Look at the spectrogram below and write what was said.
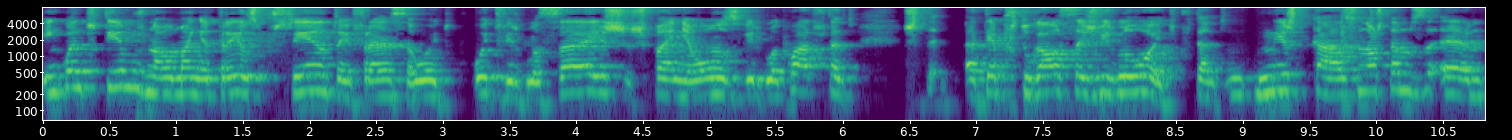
Enquanto temos na Alemanha 13%, em França 8,6%, Espanha 11,4%, portanto, até Portugal 6,8%. Portanto, neste caso, nós estamos a,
